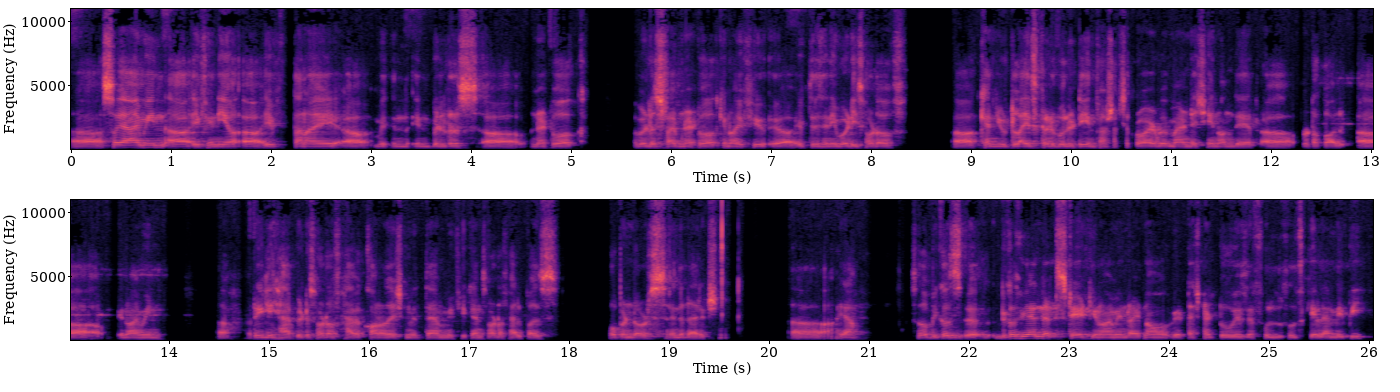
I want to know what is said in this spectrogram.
Uh, so yeah, I mean, uh, if any, uh, if Tanay uh, in in Builders uh, network, Builders Tribe network, you know, if you if there's anybody sort of can utilize credibility infrastructure provided by Mande chain on their protocol, you know, I mean, really happy to sort of have a conversation with them if you can sort of help us open doors in the direction. yeah. So because because we are in that state, you know, I mean, right now we're testnet two is a full full scale MVP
